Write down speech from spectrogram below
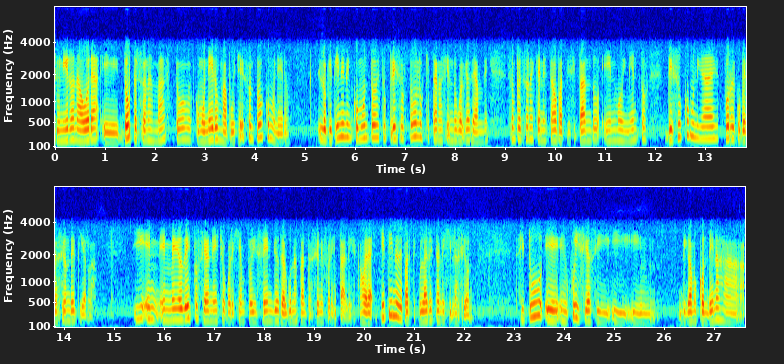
se unieron ahora eh, dos personas más, todos comuneros mapuches, son todos comuneros lo que tienen en común todos estos presos, todos los que están haciendo huelgas de hambre, son personas que han estado participando en movimientos de sus comunidades por recuperación de tierra. Y en, en medio de esto se han hecho, por ejemplo, incendios de algunas plantaciones forestales. Ahora, ¿qué tiene de particular esta legislación? Si tú eh, enjuicias y, y, digamos, condenas a,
